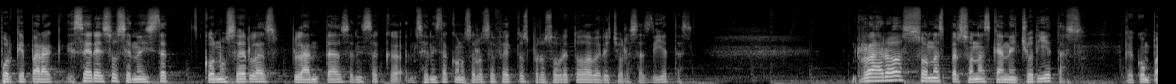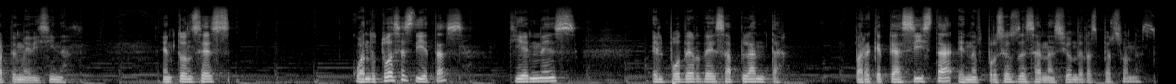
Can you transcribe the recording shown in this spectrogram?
Porque para hacer eso se necesita conocer las plantas, se necesita, conocer los efectos, pero sobre todo haber hecho esas dietas. Raros son las personas que han hecho dietas, que comparten medicinas. Entonces, cuando tú haces dietas, tienes el poder de esa planta para que te asista en los procesos de sanación de las personas.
